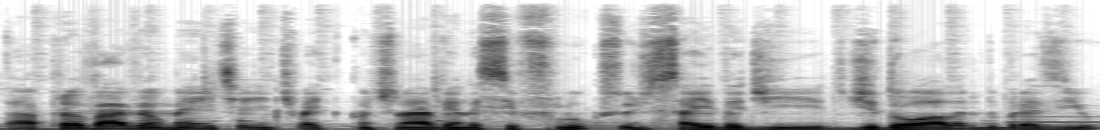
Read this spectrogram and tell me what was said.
Tá? Provavelmente a gente vai continuar vendo esse fluxo de saída de, de dólar do Brasil.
